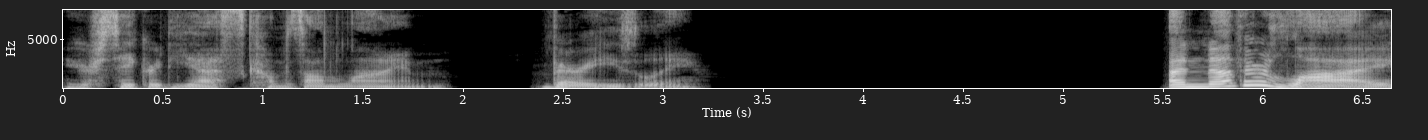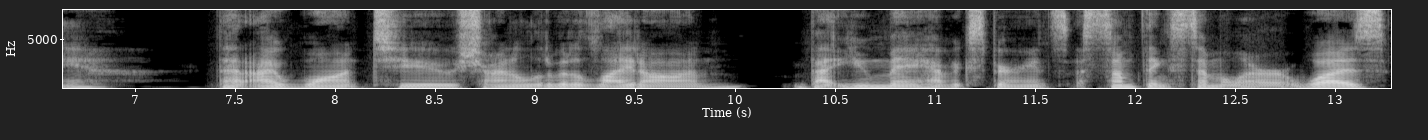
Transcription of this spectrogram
your sacred yes comes online very easily. Another lie that I want to shine a little bit of light on that you may have experienced something similar was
